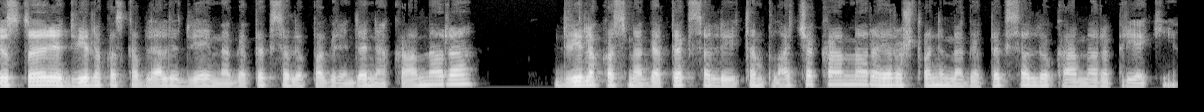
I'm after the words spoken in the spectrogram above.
Jis turi dvylikos kablelis dviejų megapikselių pagrindinę kamerą dvylikos megapikselių itin plačią kamerą ir aštuonių megapikselių kamerą priekyje.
